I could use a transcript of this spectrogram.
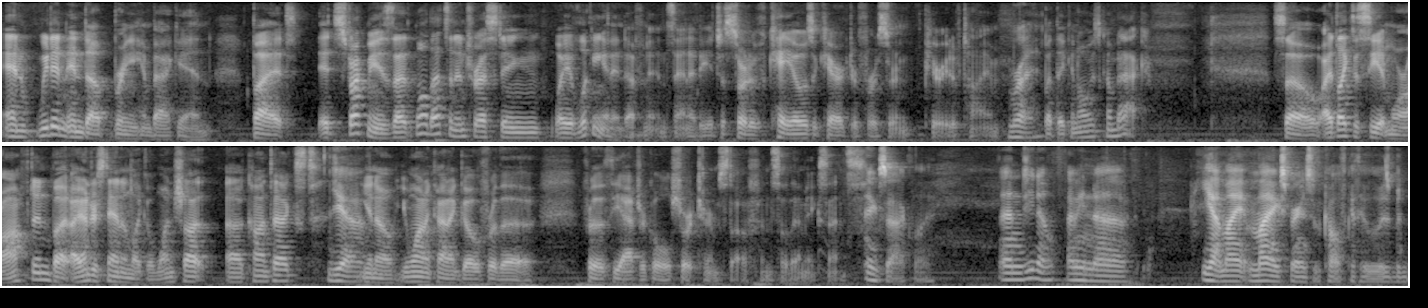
And we didn't end up bringing him back in, but it struck me as that well, that's an interesting way of looking at indefinite insanity. It just sort of KOs a character for a certain period of time, Right. but they can always come back. So I'd like to see it more often, but I understand in like a one-shot uh, context, Yeah. you know, you want to kind of go for the for the theatrical short-term stuff, and so that makes sense. Exactly. And you know, I mean, uh, yeah, my my experience with Call of Cthulhu has been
